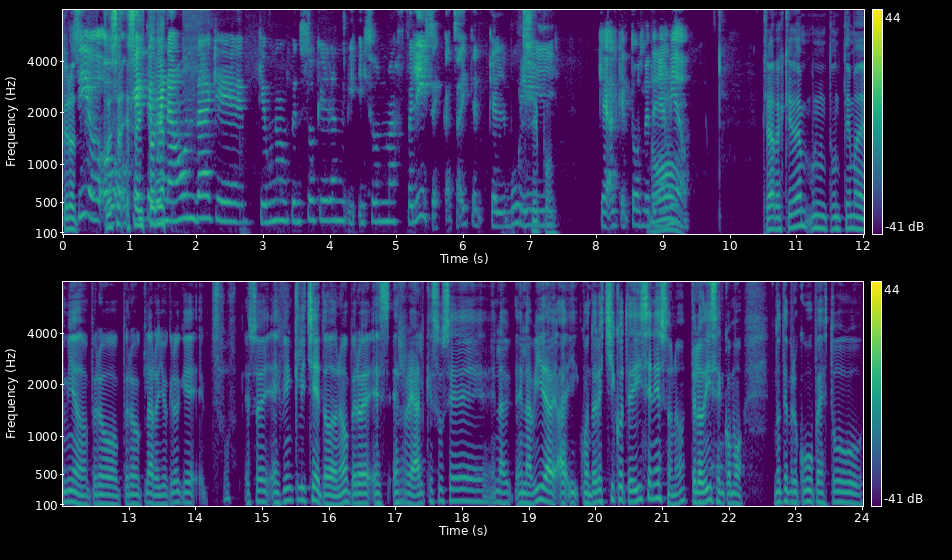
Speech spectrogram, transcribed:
Pero Sí, o, o- esa, o esa gente historia, buena onda que, que uno pensó que eran y, y son más felices, ¿cachai? Que, el- que el bully Sí, que al que todos le tenían No. miedo. claro, es que da un, un tema de miedo, pero, pero claro, yo creo que uf, eso es, es bien cliché todo, ¿no? Pero es, es real que sucede en la, en la vida. Ah, Y cuando eres chico te dicen eso, ¿no? Te lo dicen como, no te preocupes, tú,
